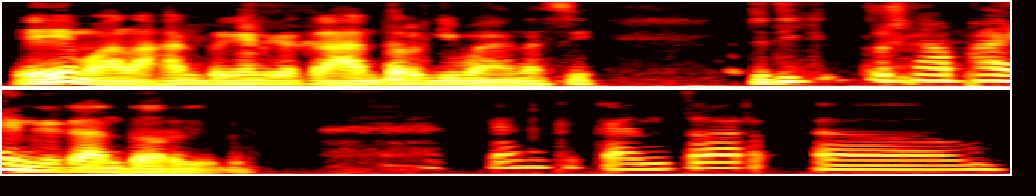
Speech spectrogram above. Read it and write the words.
Eh malahan pengen ke kantor gimana sih? Jadi terus ngapain ke kantor gitu? Kan ke kantor em,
